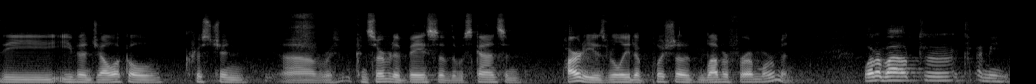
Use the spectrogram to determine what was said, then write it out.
the evangelical Christian uh, re- conservative base of the Wisconsin Party is really to push a lever for a Mormon. What about, uh, I mean,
